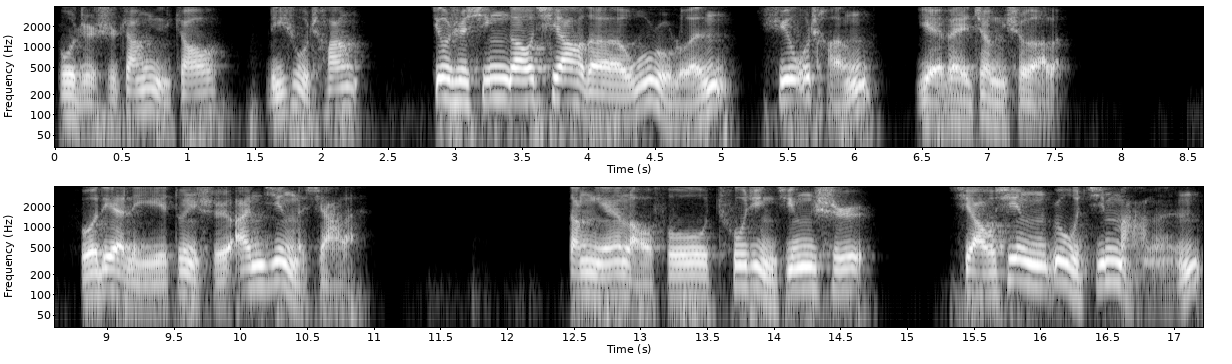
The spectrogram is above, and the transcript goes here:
不只是张玉昭、黎树昌，就是心高气傲的吴汝伦、薛无成也被震慑了。佛殿里顿时安静了下来。当年老夫初进京师，侥幸入金马门，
